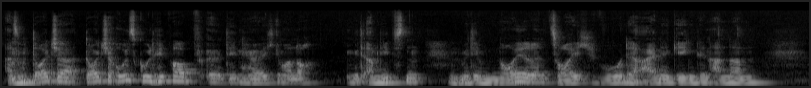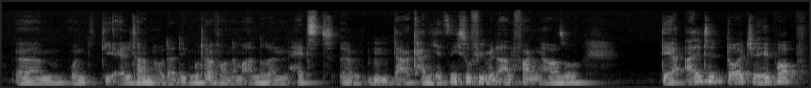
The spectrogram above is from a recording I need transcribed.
Also mhm. deutscher, deutscher Oldschool-Hip-Hop, äh, den höre ich immer noch mit am liebsten. Mhm. Mit dem neueren Zeug, wo der eine gegen den anderen ähm, und die Eltern oder die Mutter von einem anderen hetzt. Ähm, mhm. Da kann ich jetzt nicht so viel mit anfangen. Also der alte deutsche Hip-Hop,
